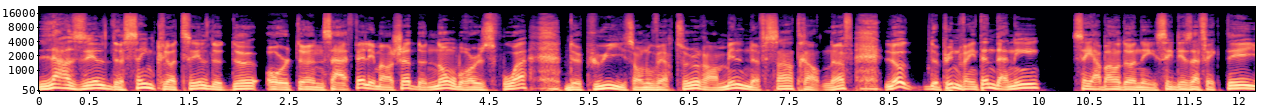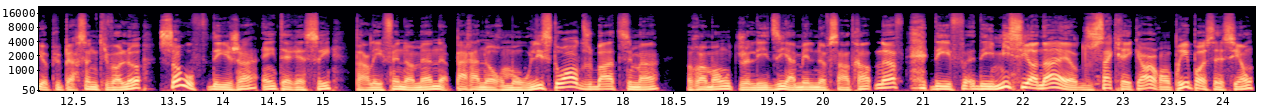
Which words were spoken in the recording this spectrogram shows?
l'asile de Sainte-Clotilde de Horton. Ça a fait les manchettes de nombreuses fois depuis son ouverture en 1939. Là, depuis une vingtaine d'années, c'est abandonné, c'est désaffecté, il n'y a plus personne qui va là, sauf des gens intéressés par les phénomènes paranormaux. L'histoire du bâtiment remonte, je l'ai dit, à 1939. Des, missionnaires du Sacré-Cœur ont pris possession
